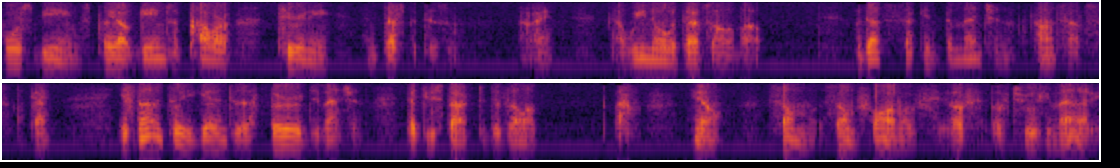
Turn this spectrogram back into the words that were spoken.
force beings play out games of power, tyranny, and despotism. All right. Now we know what that's all about. But that's second dimension concepts. Okay. It's not until you get into the third dimension that you start to develop, you know, some some form of of, of true humanity.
